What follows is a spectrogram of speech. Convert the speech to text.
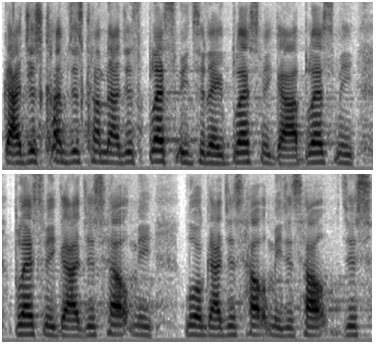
God, just come, just come now. Just bless me today. Bless me, God. Bless me. Bless me, God. Just help me. Lord God, just help me. Just help. Just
